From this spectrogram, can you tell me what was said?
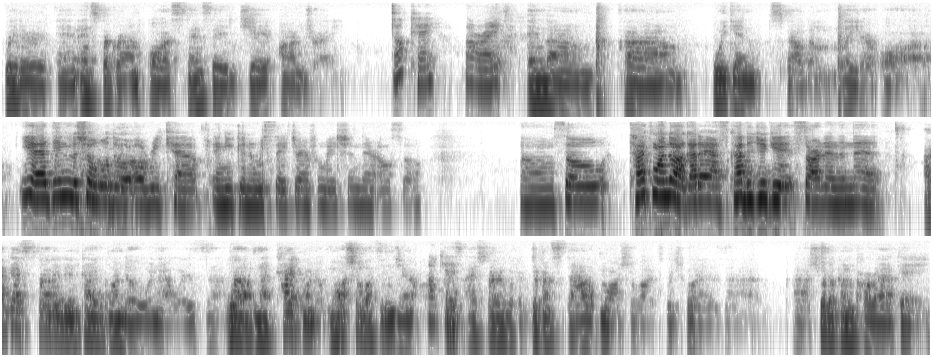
Twitter, and Instagram, or Sensei J Andre. Okay, all right. And um, um, we can spell them later, or yeah, at the end of the show we'll do a, a recap, and you can restate your information there also. Um, so Taekwondo, I got to ask, how did you get started in that? I got started in Taekwondo when I was, uh, well, not Taekwondo, martial arts in general. Okay. I started with a different style of martial arts, which was uh, uh, Shotokan Karate.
